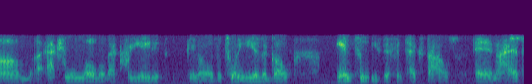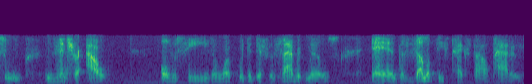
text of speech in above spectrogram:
um, an actual logo that created, you know, over 20 years ago into these different textiles. And I had to venture out overseas and work with the different fabric mills and develop these textile patterns,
